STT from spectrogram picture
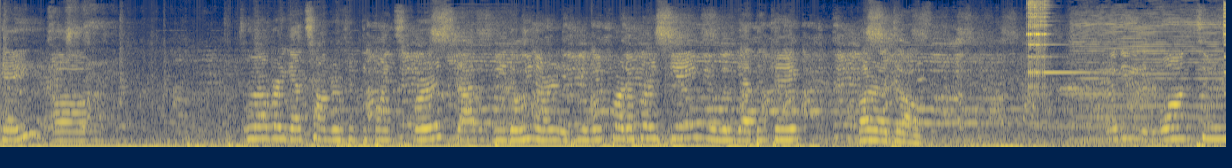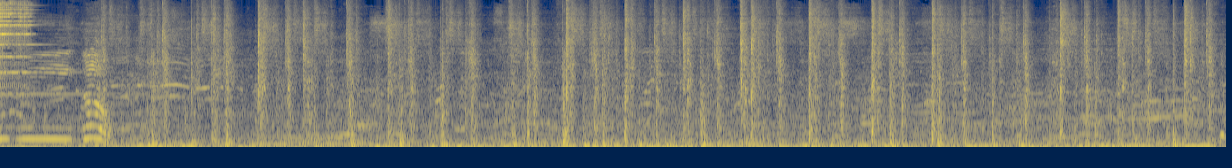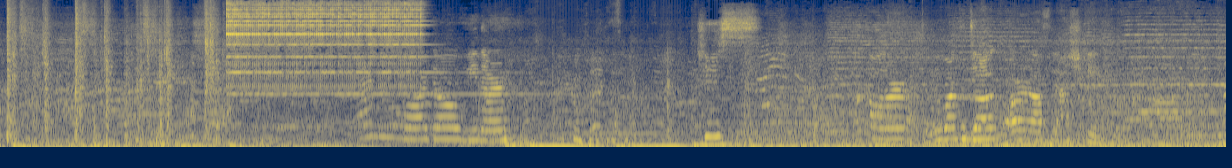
Okay. Um, whoever gets 150 points first, that will be the winner. If you win for the first game, you will get a cake or a dog. Ready? One, two, three, go! Winner. Choose a color. You want a dog or a flash cake?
